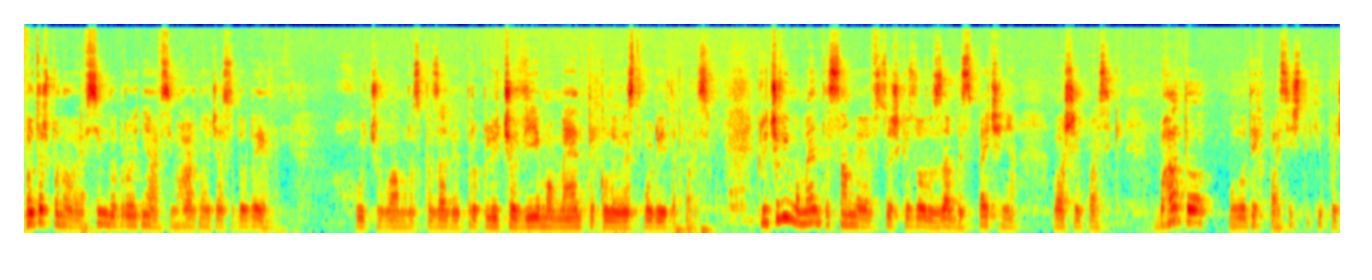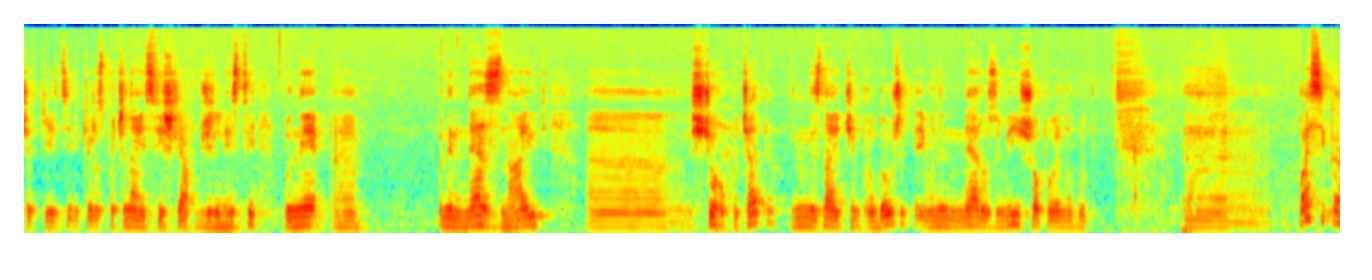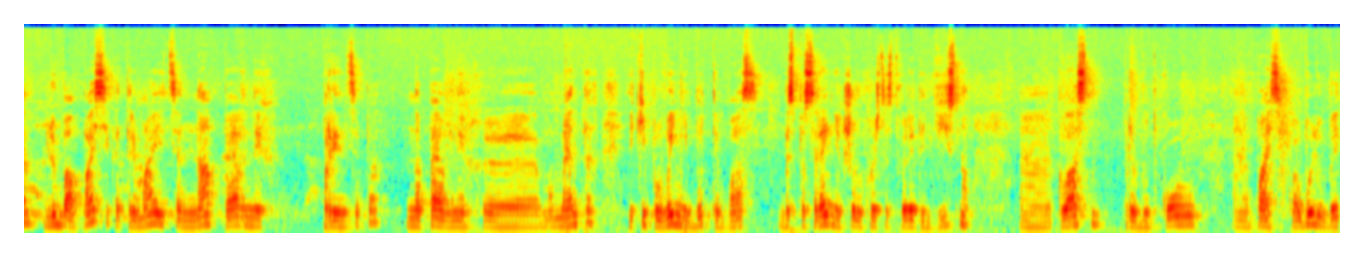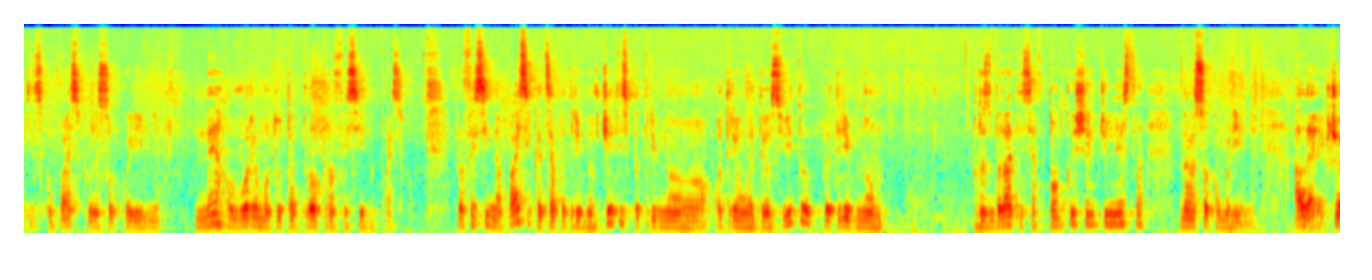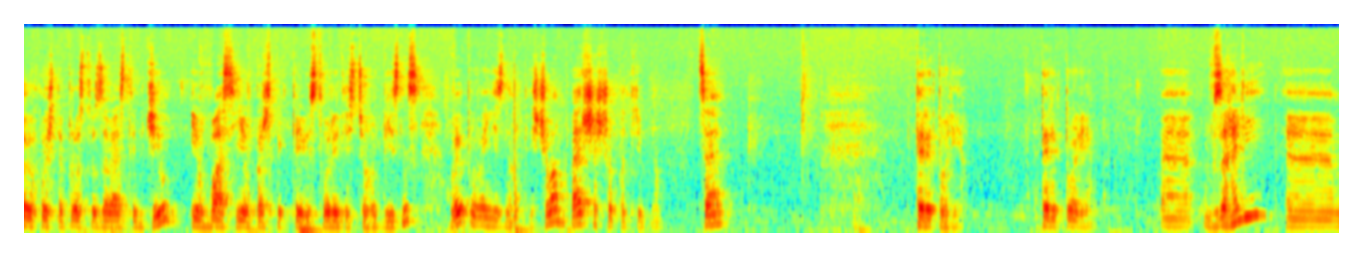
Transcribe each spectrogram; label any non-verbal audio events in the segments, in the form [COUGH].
Отож, панове, всім доброго дня, всім гарного часу доби. Хочу вам розказати про ключові моменти, коли ви створюєте пасіку. Ключові моменти саме з точки зору забезпечення вашої пасіки. Багато молодих пасічників, початківців, які розпочинають свій шлях у бджільництві, вони, е, вони не знають, е, з чого почати, вони не знають, чим продовжити, і вони не розуміють, що повинно бути. Е, Пасіка, люба пасіка тримається на певних принципах, на певних е, моментах, які повинні бути у вас безпосередньо, якщо ви хочете створити дійсно е, класну, прибуткову е, пасіку або любительську пасіку високого рівня. Не говоримо тут про професійну пасіку. Професійна пасіка це потрібно вчитись, потрібно отримувати освіту, потрібно розбиратися в тонкощах бджільництва на високому рівні. Але якщо ви хочете просто завести бджіл і у вас є в перспективі створити з цього бізнес, ви повинні знати, що вам перше, що потрібно, це територія. Територія. Е, взагалі, е,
